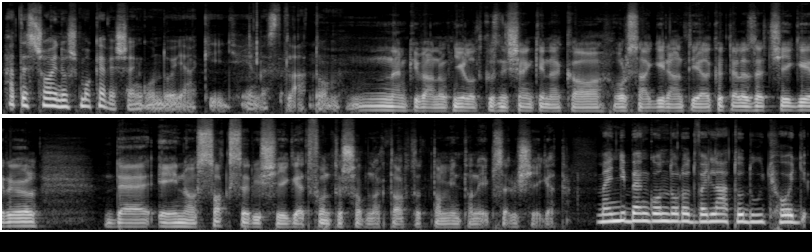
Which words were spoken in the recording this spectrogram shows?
Hát ezt sajnos ma kevesen gondolják így, én ezt látom. Nem kívánok nyilatkozni senkinek a ország iránti elkötelezettségéről, de én a szakszerűséget fontosabbnak tartottam, mint a népszerűséget. Mennyiben gondolod, vagy látod úgy, hogy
